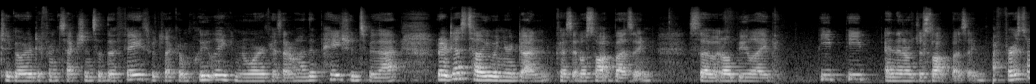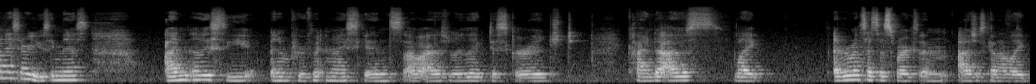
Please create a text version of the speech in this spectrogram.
to go to different sections of the face, which I completely ignore because I don't have the patience for that. But it does tell you when you're done because it'll stop buzzing. So it'll be like beep beep and then it'll just stop buzzing. At first when I started using this, I didn't really see an improvement in my skin so I was really like discouraged. Kinda, I was like, everyone says this works and I was just kind of like,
